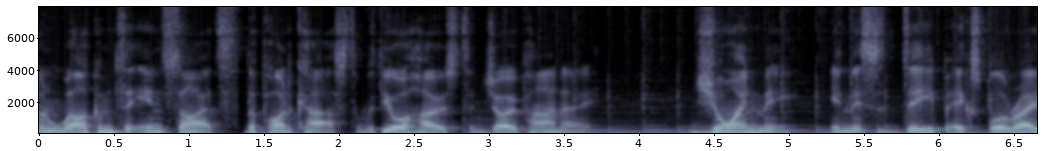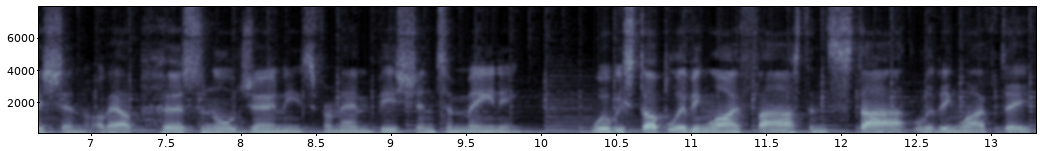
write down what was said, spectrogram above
and welcome to Insights, the podcast with your host, Joe Pane. Join me in this deep exploration of our personal journeys from ambition to meaning, where we stop living life fast and start living life deep.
